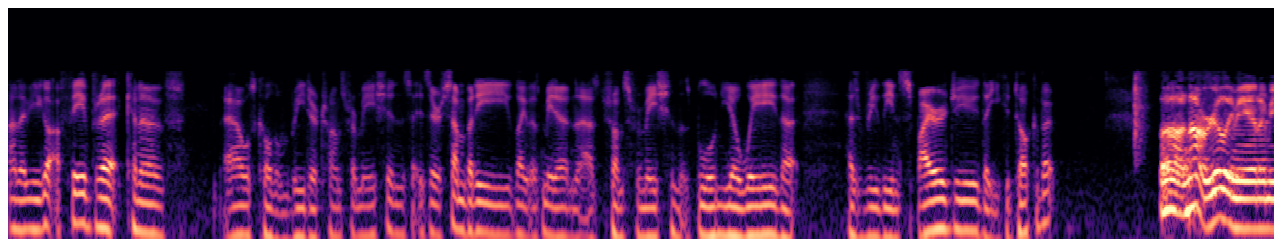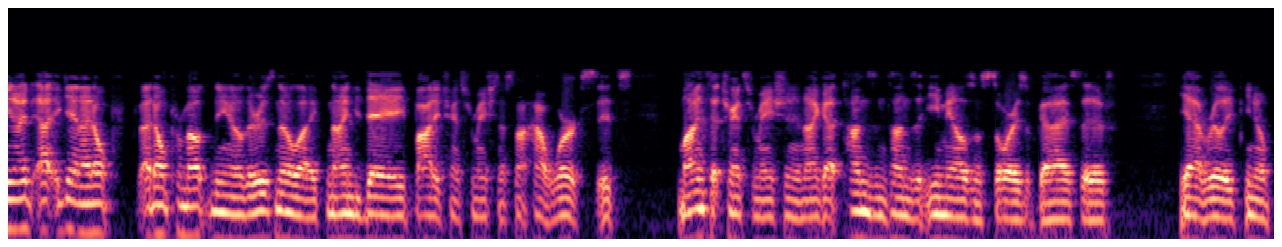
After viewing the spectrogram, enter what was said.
And have you got a favorite kind of? I always call them reader transformations. Is there somebody like that's made a, a transformation that's blown you away that has really inspired you that you could talk about? Uh, not really, man. I mean, I, I again, I don't, I don't promote. You know, there is no like 90 day body transformation. That's not how it works. It's mindset transformation, and I got tons and tons of emails and stories of guys that have, yeah, really, you know,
